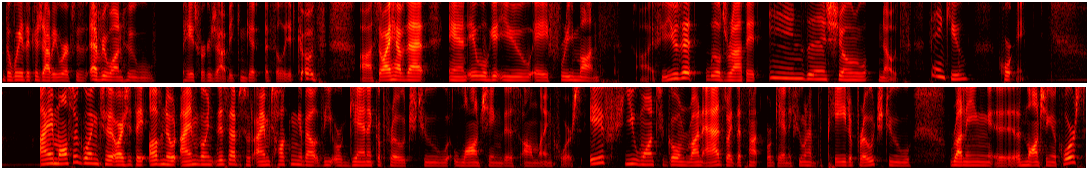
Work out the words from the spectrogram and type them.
the way that Kajabi works is everyone who pays for Kajabi can get affiliate codes. Uh, so I have that, and it will get you a free month. Uh, if you use it, we'll drop it in the show notes. Thank you, Courtney. I am also going to, or I should say, of note, I'm going, this episode, I'm talking about the organic approach to launching this online course. If you want to go and run ads, right, that's not organic. If you want to have the paid approach to running uh, and launching a course,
